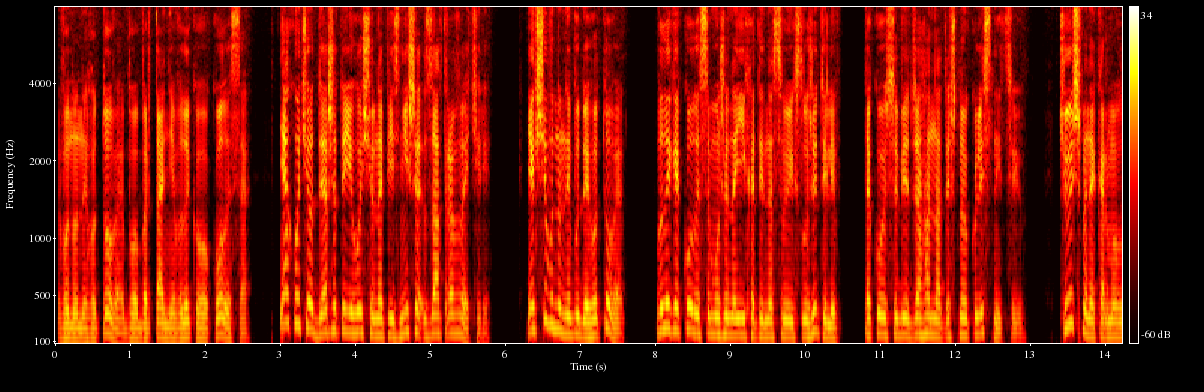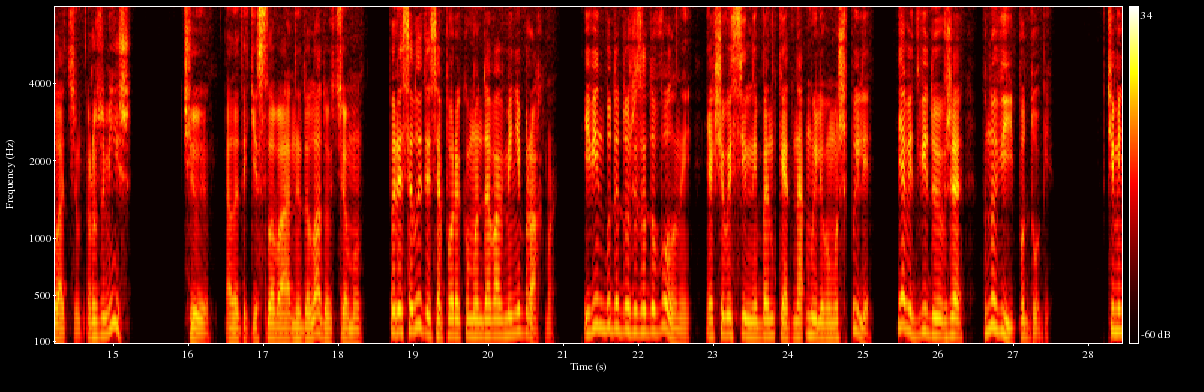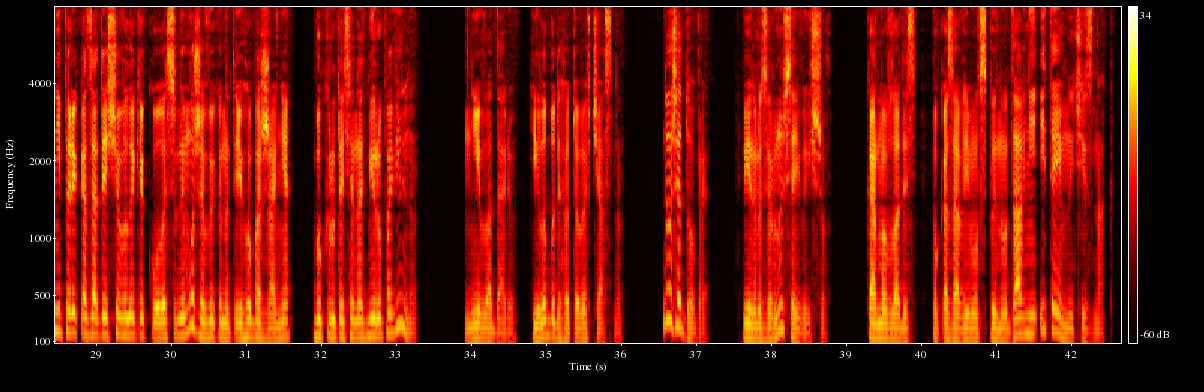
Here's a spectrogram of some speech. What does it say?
Воно не готове, бо обертання великого колеса я хочу одержати його щонайпізніше завтра ввечері. Якщо воно не буде готове, велике колесо може наїхати на своїх служителів такою собі джаганатишною колісницею. Чуєш мене, кармовладцю, розумієш? Чую, але такі слова не до ладу в цьому. Переселитися порекомендував мені брахма, і він буде дуже задоволений, якщо весільний бенкет на мильовому шпилі я відвідую вже в новій подобі. Чи мені переказати, що велике колесо не може виконати його бажання, бо крутиться надміру повільно? Ні, владарю, тіло буде готове вчасно. Дуже добре. Він розвернувся і вийшов. Кармовладець показав йому в спину давній і таємничий знак.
